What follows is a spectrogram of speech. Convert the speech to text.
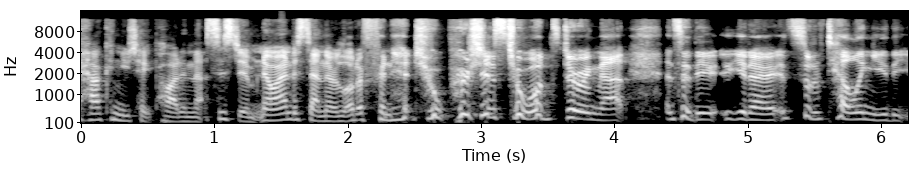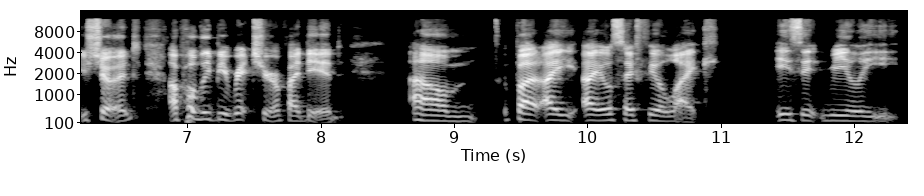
how can you take part in that system? Now, I understand there are a lot of financial pushes towards doing that, and so the, you know, it's sort of telling you that you should. I'll probably be richer if I did, um, but I, I also feel like, is it really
